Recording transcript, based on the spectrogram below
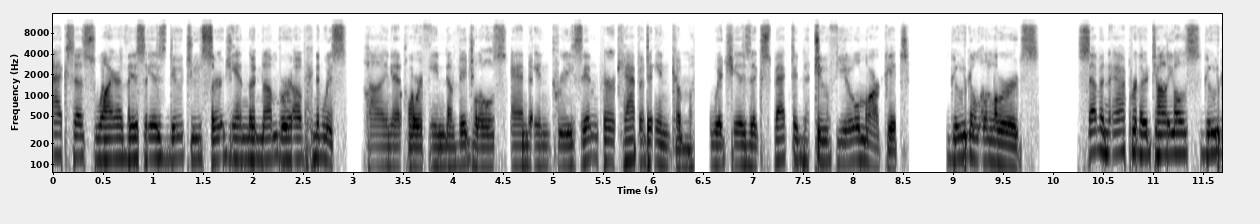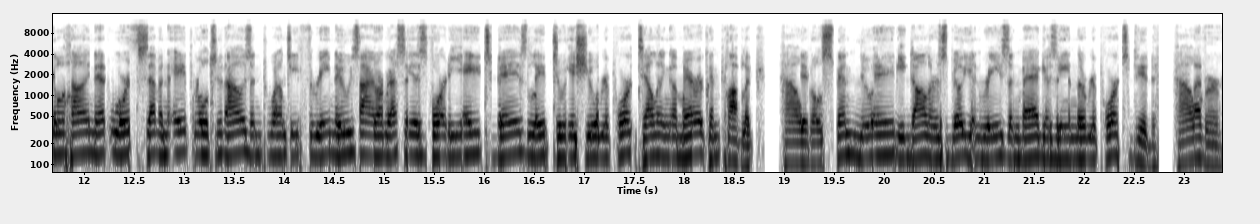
AccessWire This is due to surge in the number of NWIS, high net worth individuals and increase in per capita income, which is expected to fuel market. Google alerts. 7 Appertitles Google High Net Worth 7 April 2023 News IRS is 48 days late to issue report telling American public how it'll spend new $80 billion. Reason magazine the report did, however,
